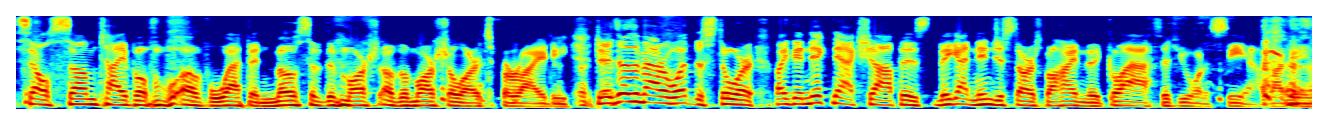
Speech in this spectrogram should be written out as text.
sell some type of, of weapon. Most of the martial of the martial arts variety. It doesn't matter what the store. Like the knickknack shop is, they got ninja stars behind the glass if you want to see them. I mean,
